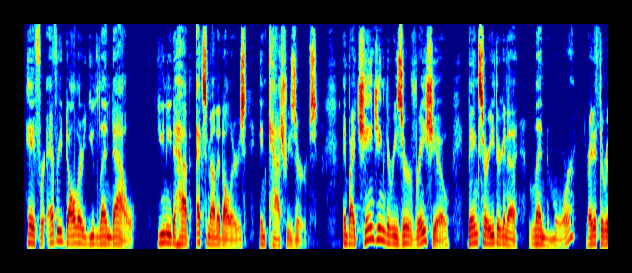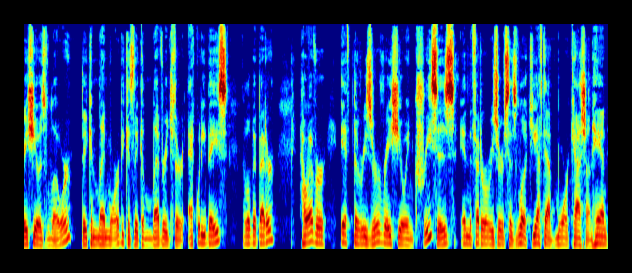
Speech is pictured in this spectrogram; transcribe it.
Hey, for every dollar you lend out, you need to have X amount of dollars in cash reserves. And by changing the reserve ratio, banks are either going to lend more, right? If the ratio is lower, they can lend more because they can leverage their equity base a little bit better. However, if the reserve ratio increases and the Federal Reserve says, look, you have to have more cash on hand,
